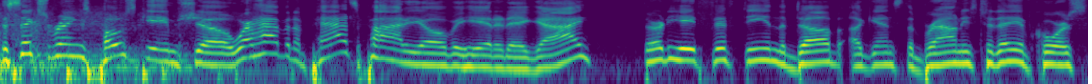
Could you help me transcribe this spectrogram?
The Six Rings postgame show. We're having a Pats party over here today, guy. 38 15, the dub against the Brownies. Today, of course,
